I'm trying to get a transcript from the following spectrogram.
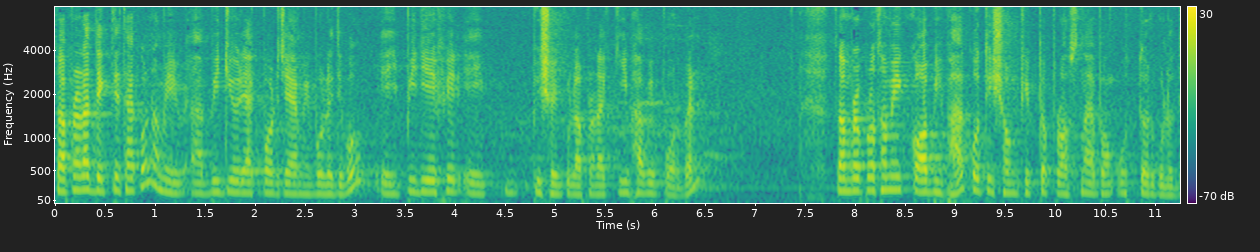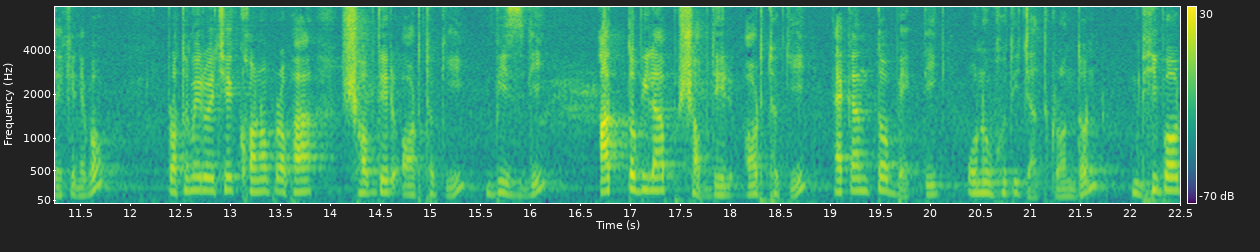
তো আপনারা দেখতে থাকুন, আমি ভিডিওর এক পর্যায়ে আমি বলে দেব এই পিডিএফের এই বিষয়গুলো আপনারা কীভাবে পড়বেন। তো আমরা প্রথমে ক বিভাগ, অতি সংক্ষিপ্ত প্রশ্ন এবং উত্তরগুলো দেখে নেব। প্রথমে রয়েছে ক্ষণপ্রভা শব্দের অর্থ কী, বিজলি। আত্মবিলাপ শব্দের অর্থ কী, একান্ত ব্যক্তিক অনুভূতিজাত ক্রন্দন, ধীবর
